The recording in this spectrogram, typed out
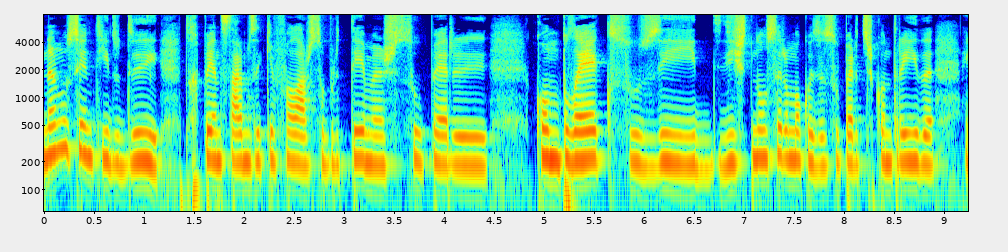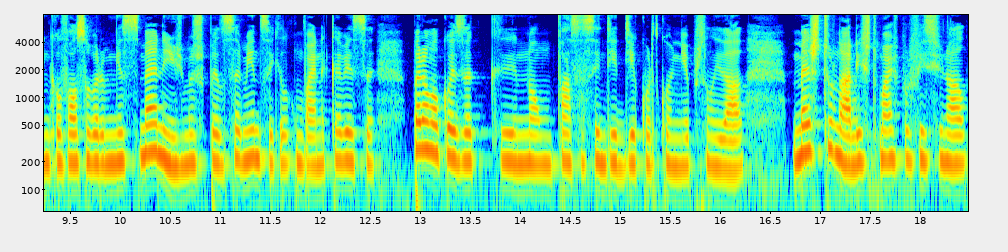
não no sentido de de repente estarmos aqui a falar sobre temas super eh, complexos e disto não ser uma coisa super descontraída em que eu falo sobre a minha semana e os meus pensamentos, aquilo que me vai na cabeça, para uma coisa que não faça sentido de acordo com a minha personalidade, mas tornar isto mais profissional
